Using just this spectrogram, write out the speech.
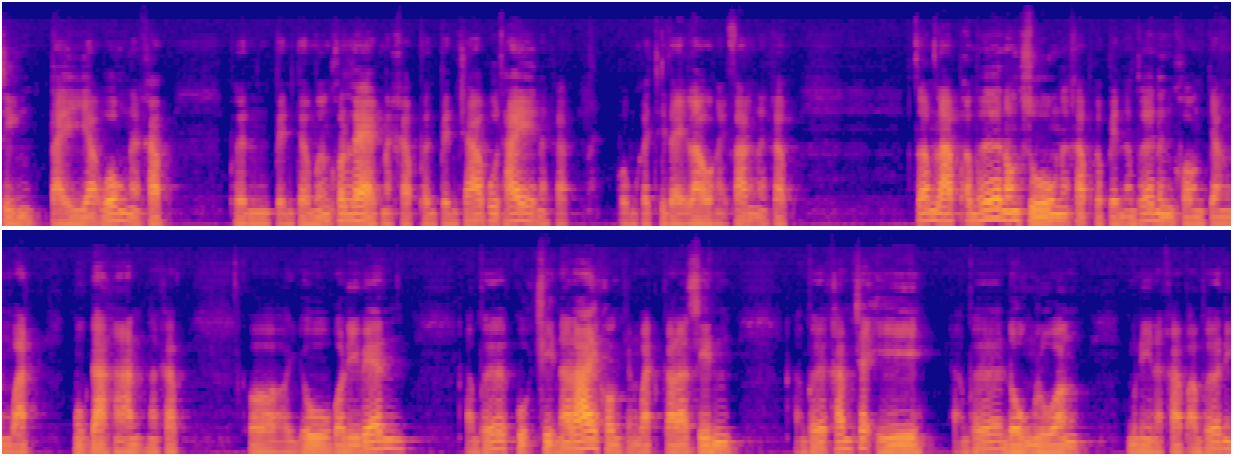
สิงห์ไตรยวงศ์นะครับ เพิ่นเป็นเจ้าเมืองคนแรกนะครับ เพิ่นเป็นชาวผู้ไทยนะครับ ผมก็จะได้เล่าให้ฟังนะครับสำหรับอำเภอหนองสูงนะครับ ก็เป็นอำเภอหนึ่งของจังหวัดมุกดาหารนะครับ ก็อยู่บริเวณอำเภอกุชินารายของจังหวัดกาฬสินธุ์อำเภอคำชะอี อำเภอดงหลวงมุนีนะครับอำเภอนิ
